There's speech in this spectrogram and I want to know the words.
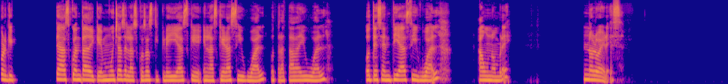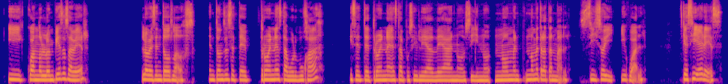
porque te das cuenta de que muchas de las cosas que creías que en las que eras igual o tratada igual o te sentías igual a un hombre, no lo eres. Y cuando lo empiezas a ver, lo ves en todos lados. Entonces se te truena esta burbuja y se te truena esta posibilidad de, ah, no, sí, no, no, me, no me tratan mal, sí soy igual, que sí eres.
